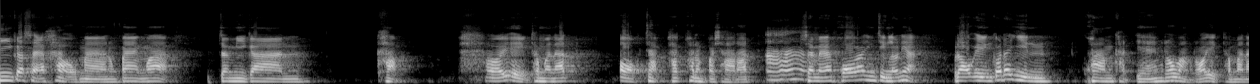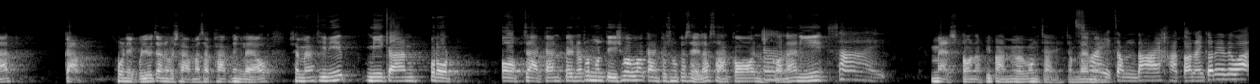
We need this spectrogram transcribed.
มีกระแสข่าวออกมาน้องแป้งว่า จะมีการขับ ร้อยเอกธรรมนัฐออกจากพรรคพลังประชารัฐใช่ไหมเพราะว่าจริง ๆ แล้วเนี่ยเราเองก็ได้ยินความขัดแย้งระหว่างร้อยเอกธรรมนัฐกับพลเอกประยุทธ์จันทร์โอชามาสักพักหนึ่งแล้วใช่ไหมทีนี้มีการปลดออกจากการเป็นรัฐมนตรีช่วยว่าการกระทรวงเกษตรและสหกรณ์ก่อนหน้านี้ใช่แมชตอนอภิปรายไม่ไว้วางใจจำได้ไหมใช่จำได้ค่ะ ตอนนั้นก็เรียกได้ว่า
